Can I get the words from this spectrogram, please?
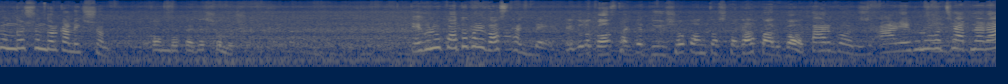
সুন্দর সুন্দর কালেকশন কম্বো প্যাকেজ ষোলোশো। এগুলো কত করে গজ থাকবে? এগুলো গজ থাকবে দুইশো পঞ্চাশ টাকা পার গজ। পার গজ। আর এগুলো হচ্ছে আপনারা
